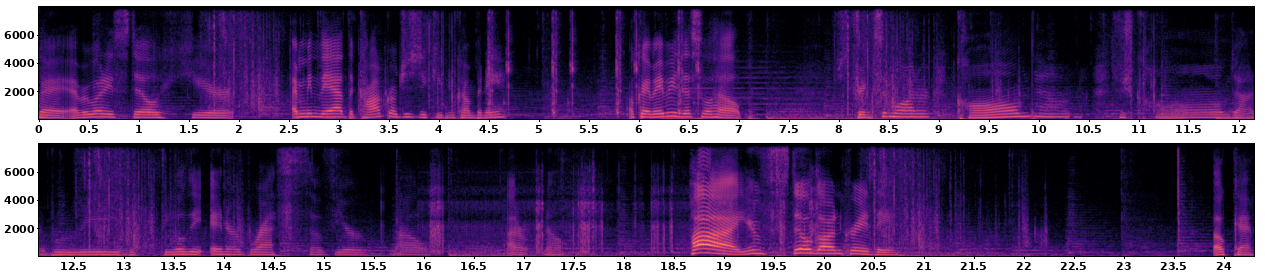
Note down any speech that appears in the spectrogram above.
Okay, everybody's still here. I mean, they have the cockroaches to keep them company. Okay, maybe this will help. Just drink some water. Calm down. Just calm down. Breathe. Feel the inner breaths of your mouth. I don't know. Hi, you've still gone crazy. Okay.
